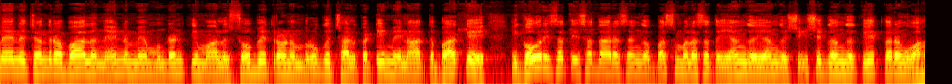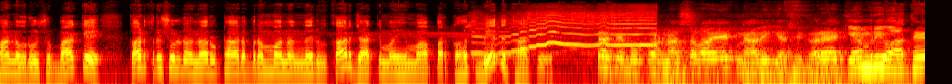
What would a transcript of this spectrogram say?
નૈન ચંદ્રભાલ નૈન મેં મુંડન કી માલ, શોભે ત્રણ મૃગ છાલ કટી મેં નાથ ભાકે. ઈ ગૌરી સતી સદાર સંગ, ભસ્મ લસત યંગ યંગ, શીશ ગંગ કે તરંગ વાહન વૃષ ભાકે કર ત્રિશુલ નર ઉઠાર બ્રહ્માનંદ નિર્વિકાર જાકે મહિમા પર કહત ભેદ થાકે. છે બપોરના સવા એક ને આવી ગયા છે ઘરે. કેમ રહ્યો હાથે?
